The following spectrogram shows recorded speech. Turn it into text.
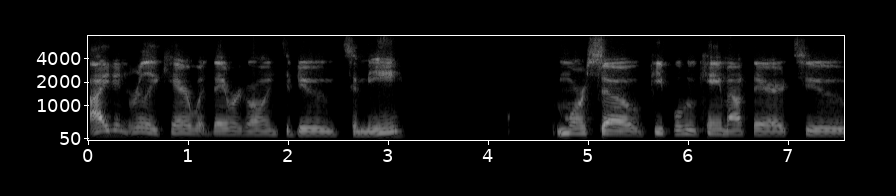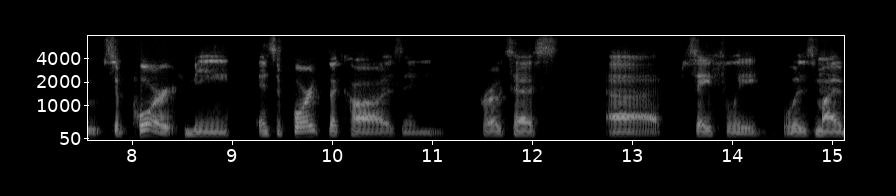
I didn't really care what they were going to do to me. More so people who came out there to support me and support the cause and protest uh, safely was my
